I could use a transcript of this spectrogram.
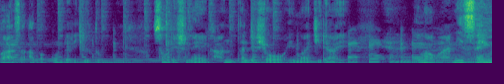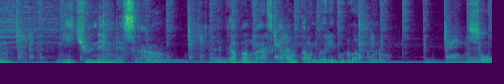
bahasa apa pun dari YouTube そうですね、簡単でしょう、今時代。今は2020年ですから。Gampanglah sekarang tahun 2020. So,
